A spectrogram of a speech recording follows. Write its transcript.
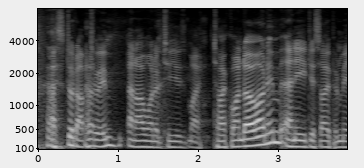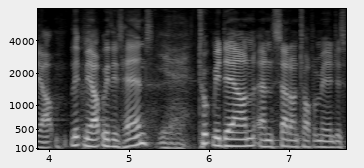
I stood up to him and I wanted to use my taekwondo on him, and he just opened me up, lit me up with his hands, Yeah. took me down, and sat on top of me and just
